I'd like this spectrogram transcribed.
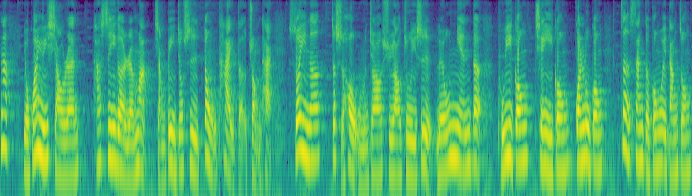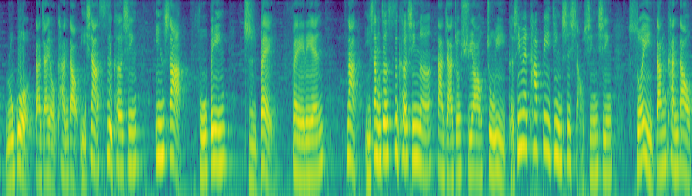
那有关于小人。他是一个人嘛，想必就是动态的状态，所以呢，这时候我们就要需要注意是流年的仆役宫、迁移宫、官禄宫这三个宫位当中，如果大家有看到以下四颗星：阴煞、伏兵、指背、匪廉，那以上这四颗星呢，大家就需要注意。可是因为它毕竟是小星星，所以当看到。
